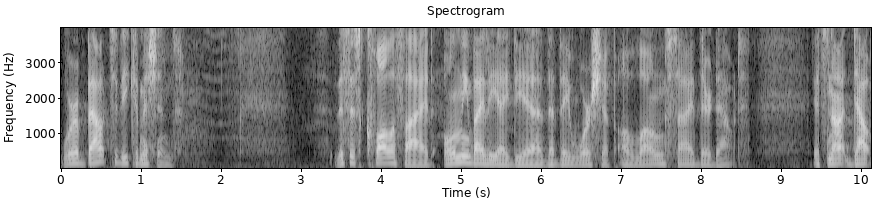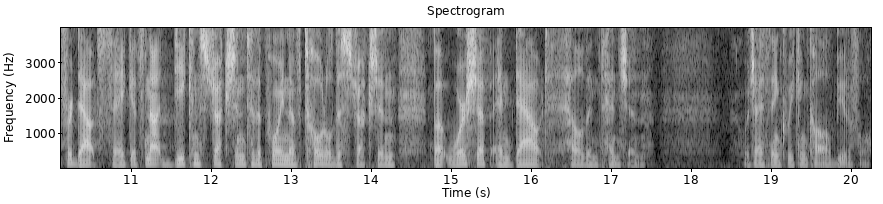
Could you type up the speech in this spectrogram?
We're about to be commissioned. This is qualified only by the idea that they worship alongside their doubt. It's not doubt for doubt's sake. It's not deconstruction to the point of total destruction, but worship and doubt held in tension, which I think we can call beautiful.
